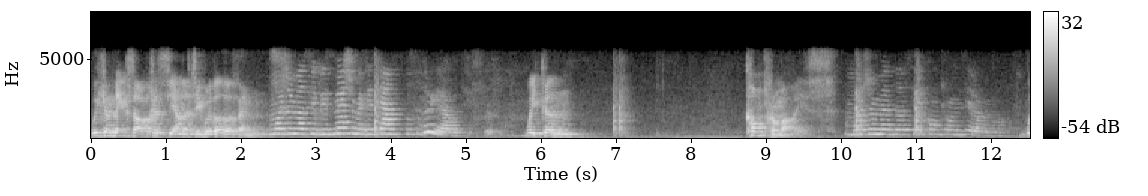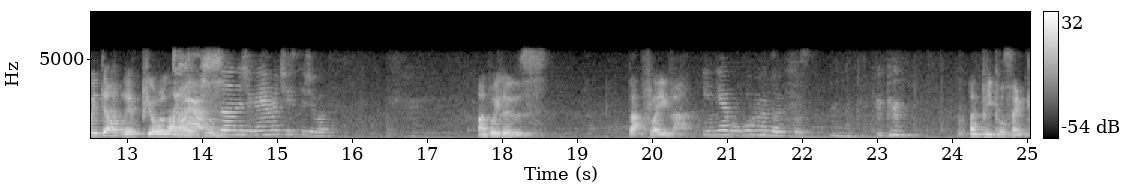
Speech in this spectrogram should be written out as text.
We can mix our Christianity with other things. We can compromise. We don't live pure lives. And we lose that flavor. And people think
